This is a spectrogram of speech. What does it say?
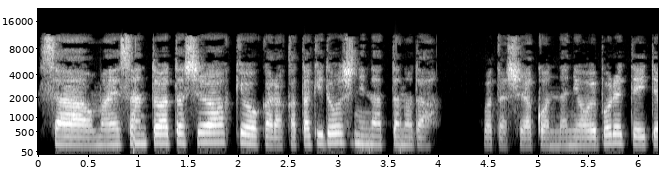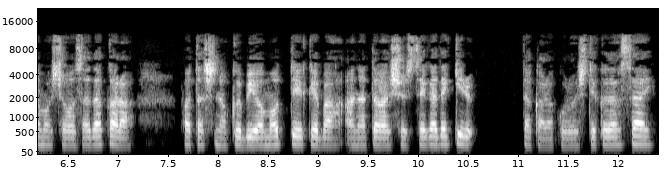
さあ、お前さんと私は今日から敵同士になったのだ。私はこんなに追いぼれていても少佐だから、私の首を持っていけばあなたは出世ができる。だから殺してください。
